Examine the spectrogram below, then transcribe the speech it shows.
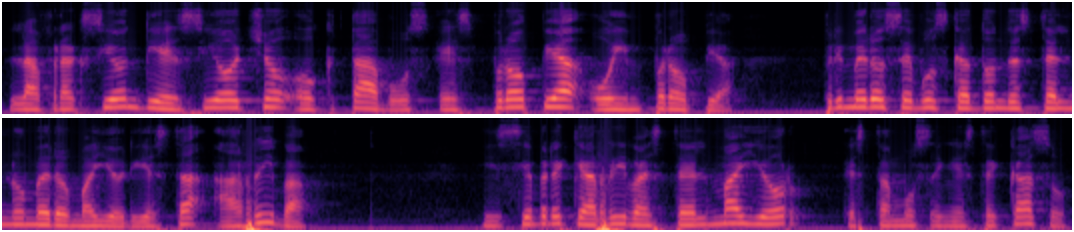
La fracción 18 octavos es propia o impropia. Primero se busca dónde está el número mayor y está arriba. Y siempre que arriba esté el mayor, estamos en este caso.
